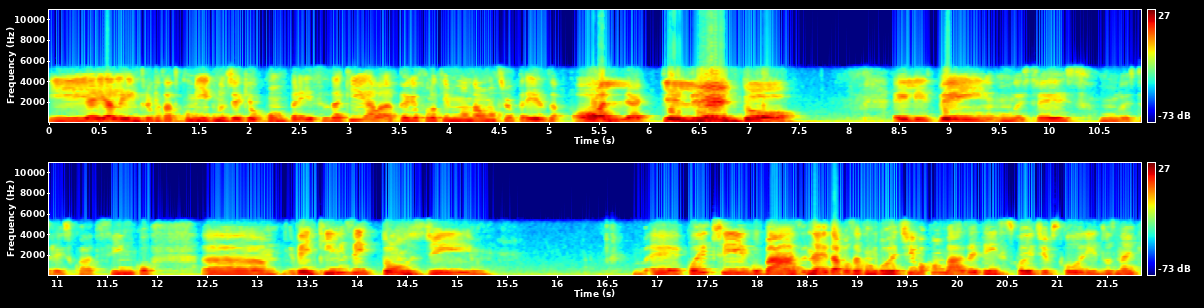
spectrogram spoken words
E aí a Lei entrou em contato comigo no dia que eu comprei esses daqui. Ela pegou e falou que ia me mandar uma surpresa. Olha que lindo! Ele vem 1, 2, 3, 1, 2, 3, 4, 5. Vem 15 tons de é, corretivo, base, né? Dá pra usar como corretivo ou com base. Aí tem esses corretivos coloridos, né?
